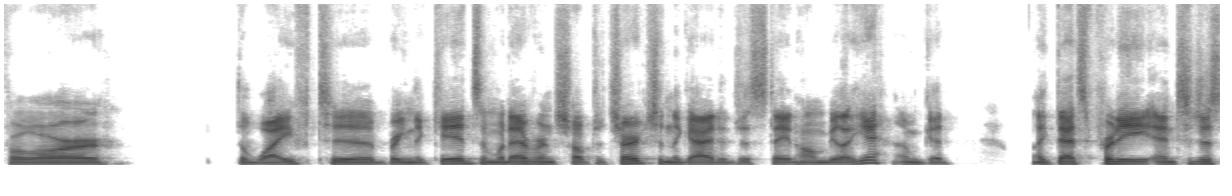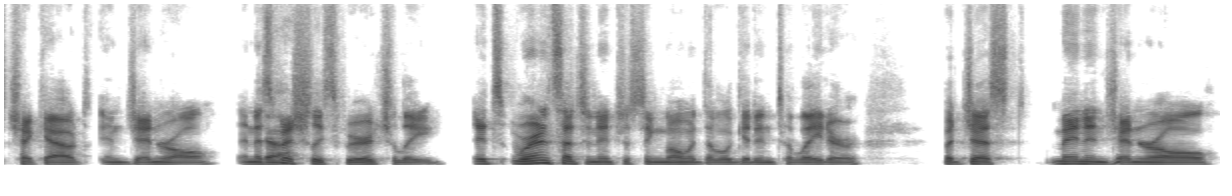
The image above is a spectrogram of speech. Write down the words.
for the wife to bring the kids and whatever and show up to church and the guy to just stay at home and be like, yeah, I'm good. Like that's pretty and to just check out in general and especially yeah. spiritually. It's we're in such an interesting moment that we'll get into later, but just men in general,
